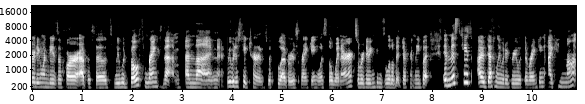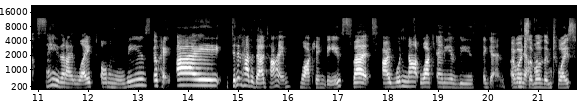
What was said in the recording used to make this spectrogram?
31 Days of Horror episodes, we would both rank them and then we would just take turns with whoever's ranking was the winner. So, we're doing things a little bit differently. But in this case, I definitely would agree with the ranking. I cannot say that I liked all the movies. Okay, I didn't have a bad time watching these, but I would not watch any of these again. I watched No. some of them twice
